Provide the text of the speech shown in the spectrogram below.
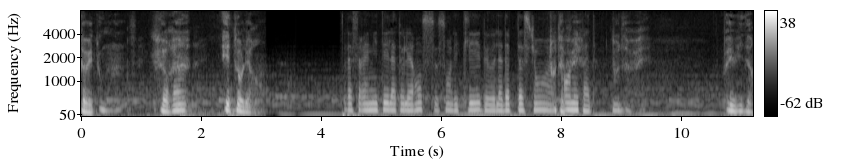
Savez tout, hein serein et tolérant. La sérénité et la tolérance, ce sont les clés de l'adaptation euh, en EHPAD. Tout à fait. Pas évident.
